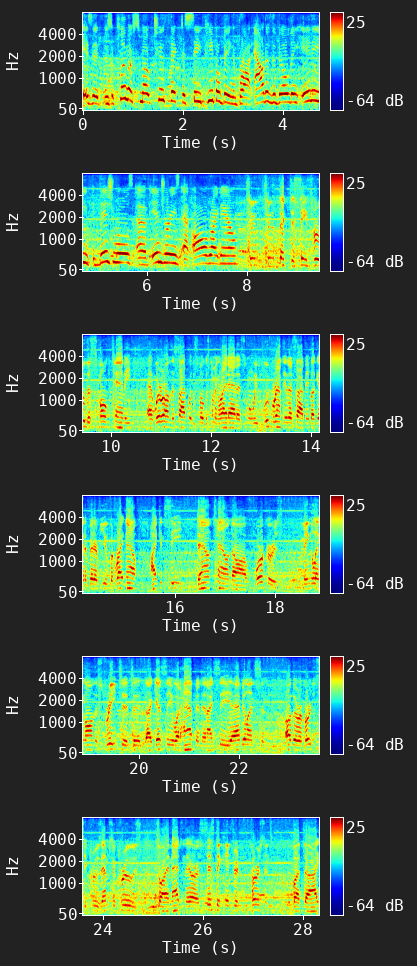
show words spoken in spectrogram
is it is a plume of smoke too thick to see people being brought out of the building? Any visuals of injuries at all right now? Too, too thick to see through the smoke, Tammy. And we're on the side where the smoke is coming right at us. When we move around the other side, maybe I'll get a better view. But right now, I can see downtown uh, workers mingling on the street to, to, I guess, see what happened. And I see ambulance and other emergency crews, EMSA crews. So I imagine they are assisting injured persons. But uh, I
